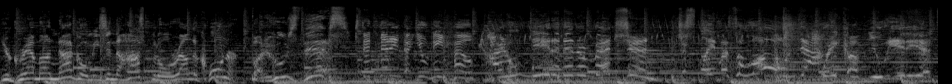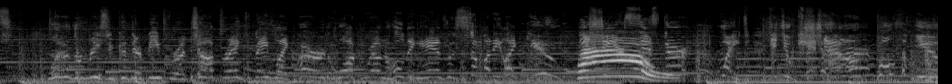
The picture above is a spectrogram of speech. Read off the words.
Your grandma Nagomi's in the hospital around the corner. But who's this? Admitting that you need help. I don't need an intervention! Just leave us alone! Wake up, you idiots! What other reason could there be for a top-ranked babe like her to walk around holding hands with somebody like you? Wow. Your sister? Wait, did you kidnap her? Both of you!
